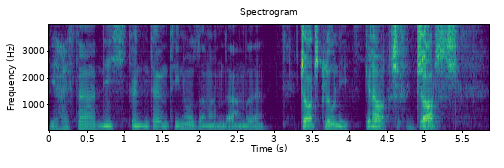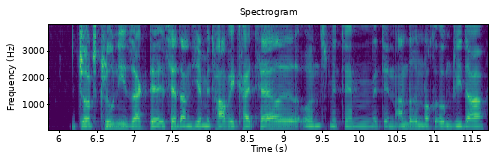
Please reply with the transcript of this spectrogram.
Wie heißt er? Nicht Quentin Tarantino, sondern der andere. George Clooney, genau. George, George Clooney sagt, der ist ja dann hier mit Harvey Keitel und mit dem mit den anderen noch irgendwie da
